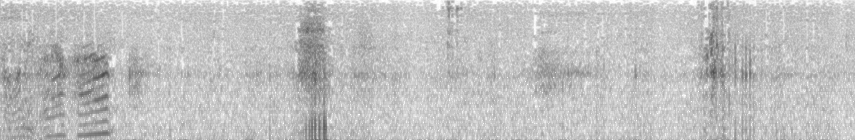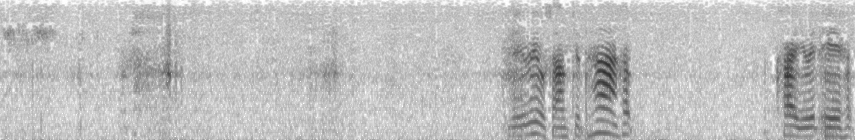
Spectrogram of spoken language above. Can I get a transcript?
โดนอีกแล้วครับ เลเวลสามจุดห้าครับ ค่าย USA ครับ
